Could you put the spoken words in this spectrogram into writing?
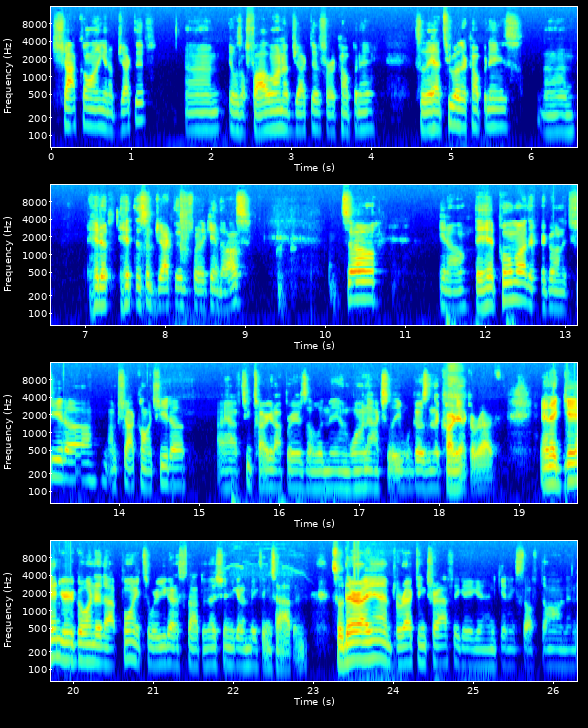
shot calling an objective um, it was a follow-on objective for a company, so they had two other companies um, hit hit this objective before they came to us. So, you know, they hit Puma. They're going to Cheetah. I'm shot calling Cheetah. I have two target operators with me, and one actually goes into cardiac arrest. And again, you're going to that point to where you got to stop the mission. You got to make things happen. So there I am, directing traffic again, getting stuff done, and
